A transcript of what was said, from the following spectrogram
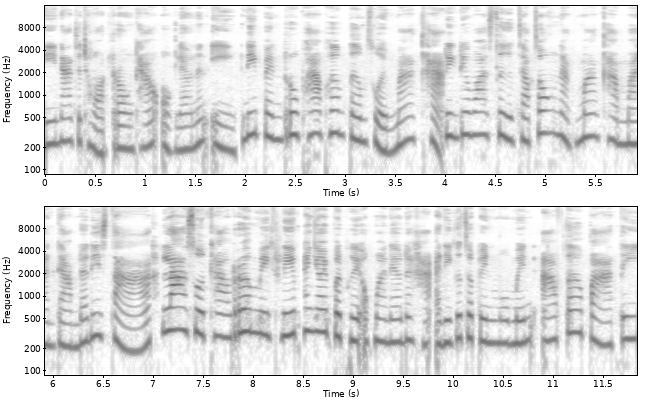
นี่น่าจะถอดรองเท้าออกแล้วนั่นเอง นี่เป็นรูปภาพเพิ่มเติมสวยมากค่ะ เรียกได้ว่าสื่อจับจ้องหนักมากค่ะมาดามดาดิสา ล่าสุดค่ะเริ่มมีคลิปให้ย่อยเปิดเผยออกมาแล้วนะคะ อันนี้ก็จะเป็นโมเมนต์ after party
